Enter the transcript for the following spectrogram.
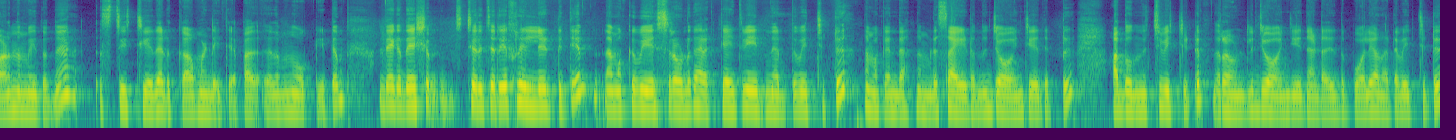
വേണം നമ്മൾ ഇതൊന്ന് സ്റ്റിച്ച് ചെയ്തെടുക്കാൻ വേണ്ടിയിട്ട്. അപ്പോൾ നമ്മൾ നോക്കിയിട്ട് അത് ഏകദേശം ചെറിയ ചെറിയ ഫ്രില്ലിട്ടിട്ട് നമുക്ക് വേസ്റ്റ് റൗണ്ട് കറക്റ്റായിട്ട് വരുന്നിടത്ത് വെച്ചിട്ട് നമുക്ക് എന്താ നമ്മുടെ സൈഡൊന്ന് ജോയിൻ ചെയ്തിട്ട് അതൊന്നിച്ച് വെച്ചിട്ട് റൗണ്ടിൽ ജോയിൻ ചെയ്യുന്നുണ്ട്. ഇതുപോലെ എന്നിട്ട് വെച്ചിട്ട്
